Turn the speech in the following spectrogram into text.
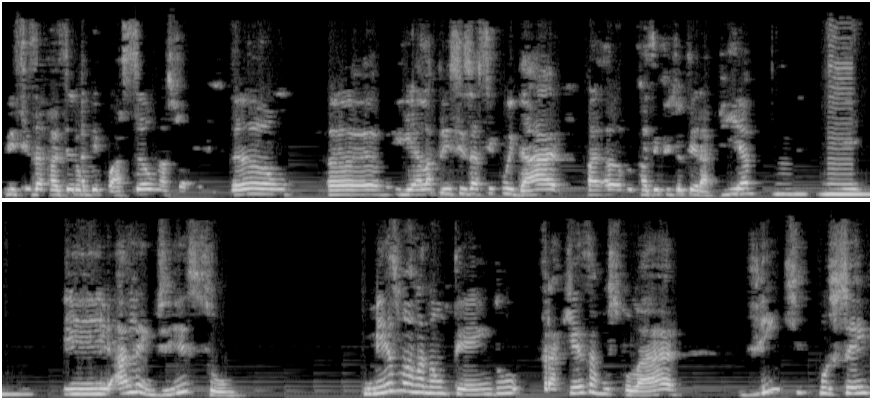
precisa fazer uma adequação na sua profissão, uh, e ela precisa se cuidar, uh, fazer fisioterapia. Uhum. E, além disso, mesmo ela não tendo fraqueza muscular, 20%,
